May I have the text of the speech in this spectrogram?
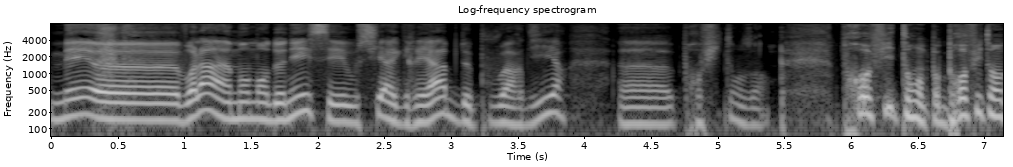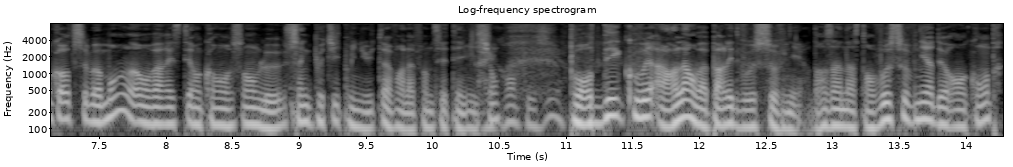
Mais euh, voilà, à un moment donné, c'est aussi agréable de pouvoir dire. Euh, profitons-en. Profitons, profitons encore de ce moment. On va rester encore ensemble cinq petites minutes avant la fin de cette émission pour découvrir. Alors là, on va parler de vos souvenirs dans un instant. Vos souvenirs de rencontres.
